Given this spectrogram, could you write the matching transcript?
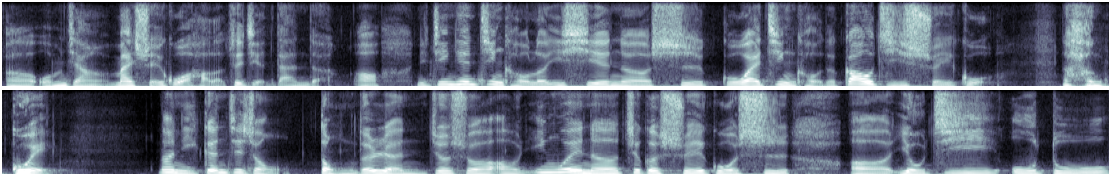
呃，我们讲卖水果好了，最简单的哦。你今天进口了一些呢，是国外进口的高级水果，那很贵。那你跟这种懂的人就说哦，因为呢，这个水果是呃有机无毒，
